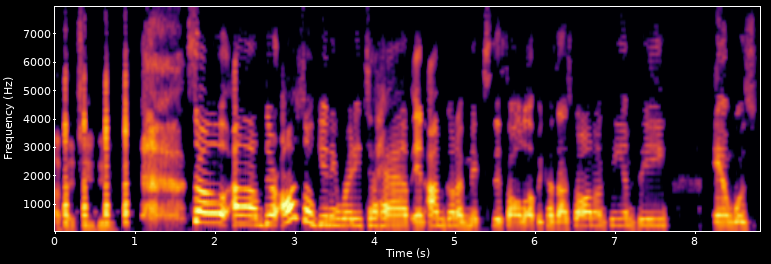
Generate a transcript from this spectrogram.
I bet you do. so um, they're also getting ready to have, and I'm gonna mix this all up because I saw it on TMZ and was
